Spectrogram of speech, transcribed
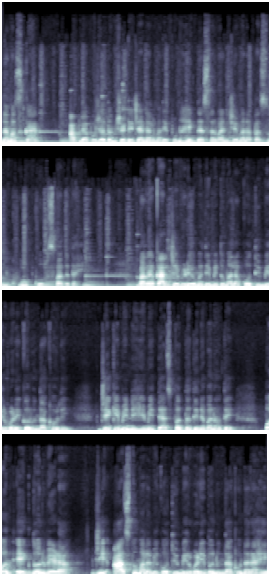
नमस्कार. आपल्या पूजा तमशेट्टी चॅनलमध्ये पुन्हा एकदा सर्वांचे मनापासून खूप खूप स्वागत आहे. बघा कालच्या व्हिडिओमध्ये मी तुम्हाला कोथिंबीर वडी करून दाखवली जे की मी नेहमी त्याच पद्धतीने बनवते. पण एक दोन वेळा जी आज तुम्हाला मी कोथिंबीर वडी बनवून दाखवणार आहे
